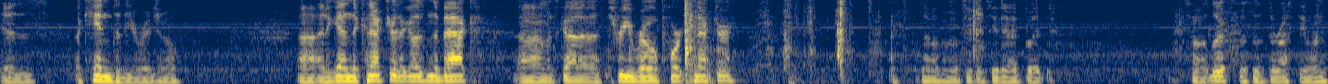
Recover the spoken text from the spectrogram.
is akin to the original. Uh, and again, the connector that goes in the back, um, it's got a three-row port connector. So I don't know if you can see that, but that's how it looks. This is the rusty one.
